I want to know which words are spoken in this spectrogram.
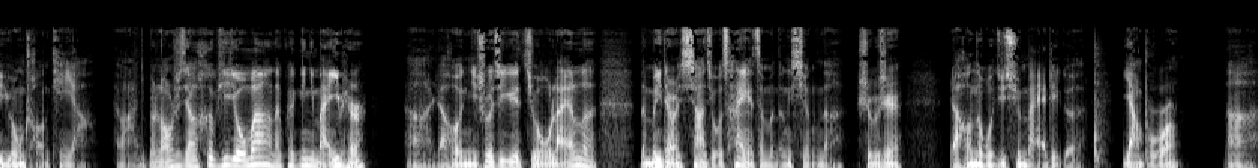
勇闯天涯，对吧？你不老是想喝啤酒吗？那快给你买一瓶啊！然后你说这个酒来了，那没点下酒菜怎么能行呢？是不是？然后呢，我就去买这个鸭脖啊。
